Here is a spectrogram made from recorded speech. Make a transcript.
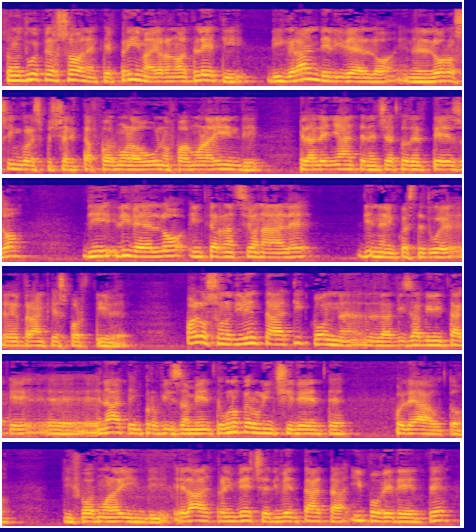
sono due persone che prima erano atleti di grande livello nelle loro singole specialità Formula 1, Formula Indy e la Legnante nel getto del peso, di livello internazionale in queste due eh, branche sportive. Poi lo sono diventati con la disabilità che eh, è nata improvvisamente, uno per un incidente con le auto di Formula Indy e l'altra invece è diventata ipovedente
